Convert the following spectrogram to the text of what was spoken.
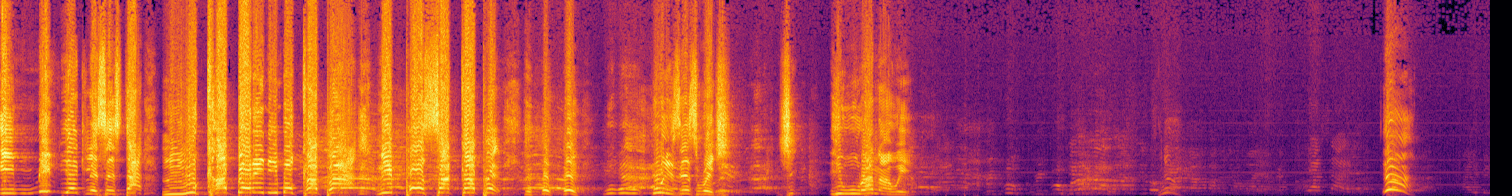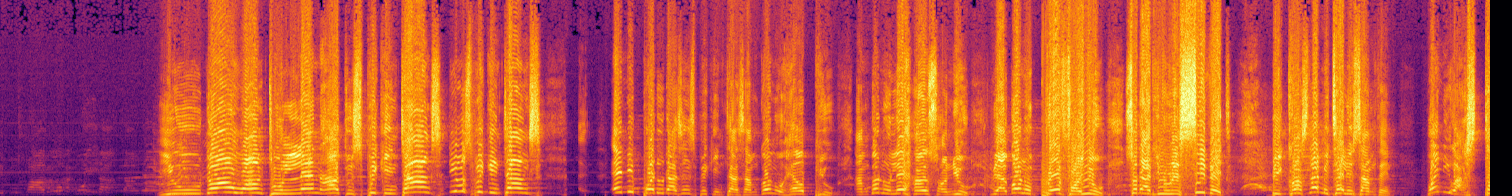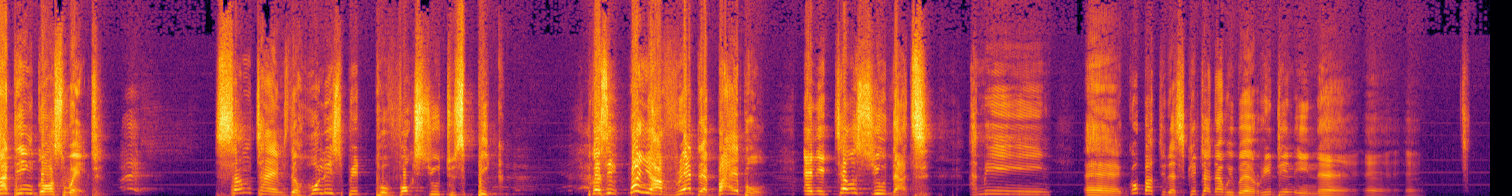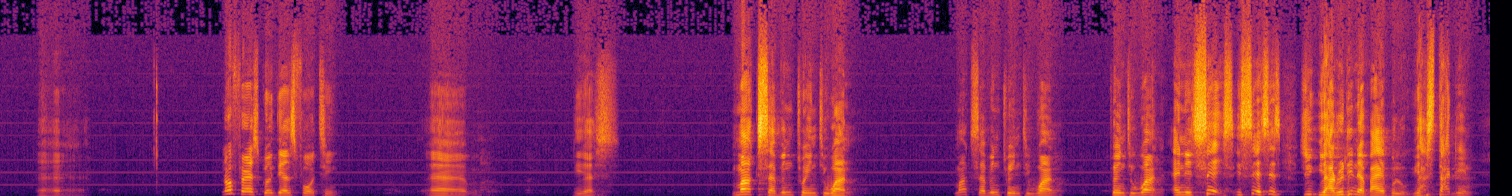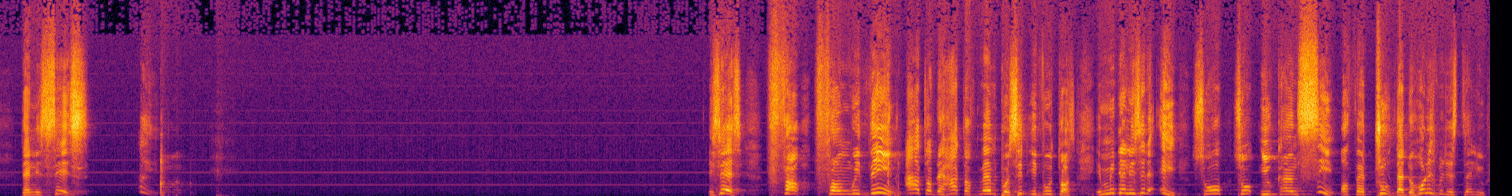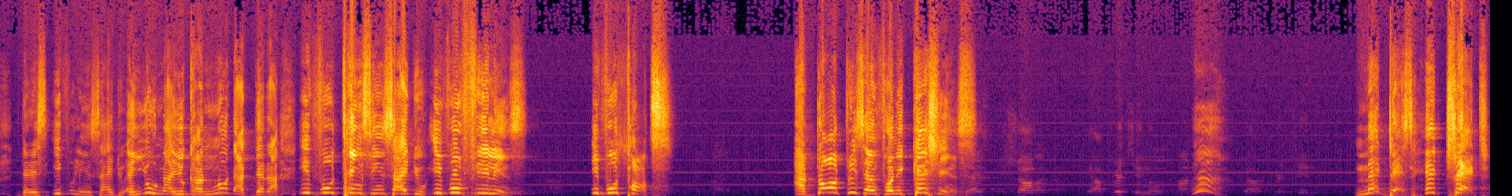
Immediately, sister, Luka Berinimo Kappa, Niposa Kappa. Who is this witch? She, he will run away. Yeah. You don't want to learn how to speak in tongues? You speak in tongues. Anybody who doesn't speak in tongues, I'm going to help you. I'm going to lay hands on you. We are going to pray for you so that you receive it. Because let me tell you something. When you are studying God's word, sometimes the Holy Spirit provokes you to speak. Because see, when you have read the Bible and it tells you that, I mean, uh, go back to the scripture that we were reading in, uh, uh, uh, uh not First Corinthians 14. Um, yes. Mark 7 21. Mark 7 21. 21. And it says, it says, it says you are reading the Bible, you are studying. Then it says, hey, He says, from within, out of the heart of men proceed evil thoughts. Immediately said, hey, so so you can see of a truth that the Holy Spirit is telling you there is evil inside you. And you now you can know that there are evil things inside you, evil feelings, evil thoughts, adulteries and fornications. Yeah. Murders, hatred.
